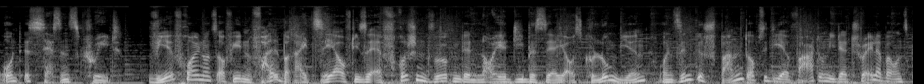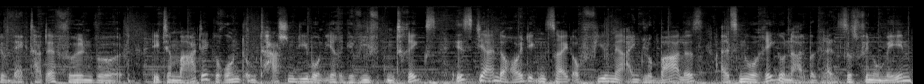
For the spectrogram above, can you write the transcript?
und Assassin's Creed. Wir freuen uns auf jeden Fall bereits sehr auf diese erfrischend wirkende neue Diebesserie aus Kolumbien und sind gespannt, ob sie die Erwartungen, die der Trailer bei uns geweckt hat, erfüllen wird. Die Thematik rund um Taschendiebe und ihre gewieften Tricks ist ja in der heutigen Zeit auch viel mehr ein globales als nur regional begrenztes Phänomen,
